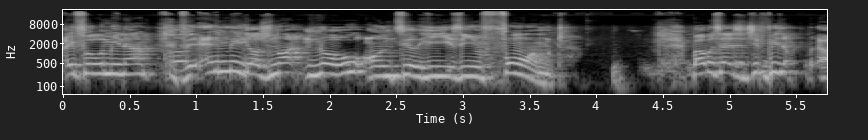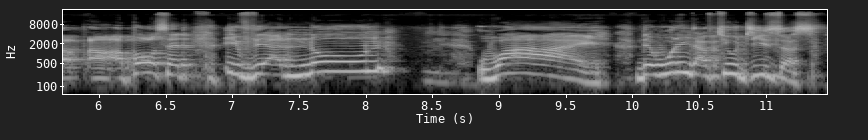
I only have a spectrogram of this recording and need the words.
Are you following me now? The enemy does not know until he is informed. Bible says, uh, uh, Paul said, if they had known why, they wouldn't have killed Jesus.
